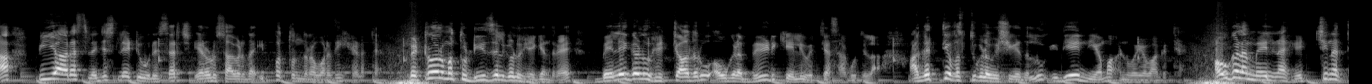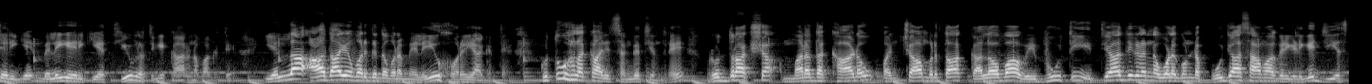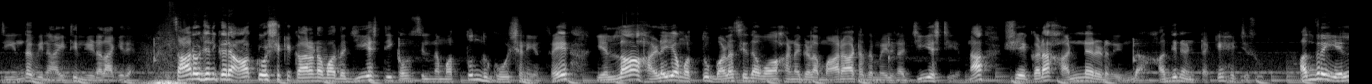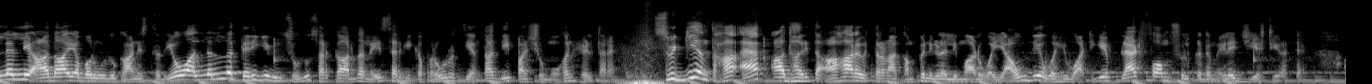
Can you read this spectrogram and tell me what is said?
ಎಸ್ ಲೆಜಿಸ್ಲೇಟಿವ್ ರಿಸರ್ಚ್ ಎರಡು ಸಾವಿರದ ಇಪ್ಪತ್ತೊಂದರ ವರದಿ ಹೇಳುತ್ತೆ. ಪೆಟ್ರೋಲ್ ಮತ್ತು ಡೀಸೆಲ್ಗಳು ಹೇಗೆಂದ್ರೆ ಬೆಲೆಗಳು ಹೆಚ್ಚಾದರೂ ಅವುಗಳ ಬೇಡಿಕೆಯಲ್ಲಿ ವ್ಯತ್ಯಾಸ ಆಗುವುದಿಲ್ಲ. ಅಗತ್ಯ ವಸ್ತುಗಳ ವಿಷಯದಲ್ಲೂ ಇದೇ ನಿಯಮ ಅನ್ವಯವಾಗುತ್ತೆ. ಅವುಗಳ ಮೇಲಿನ ಹೆಚ್ಚಿನ ತೆರಿಗೆ ಬೆಲೆ ಏರಿಕೆಯ ತೀವ್ರತೆಗೆ ಕಾರಣವಾಗುತ್ತೆ. ಎಲ್ಲ ಆದಾಯ ವರ್ಗದವರ ಮೇಲೆಯೂ ಹೊರೆಯಾಗುತ್ತೆ. ಕುತೂಹಲಕಾರಿ ಸಂಗತಿ ಅಂದ್ರೆ ರುದ್ರಾಕ್ಷ, ಮರದ ಕಾಡವು, ಪಂಚಾಮೃತ, ಕಲವ, ವಿಭೂತಿ ಇತ್ಯಾದಿಗಳನ್ನು ಒಳಗೊಂಡ ಪೂಜಾ ಸಾಮಗ್ರಿಗಳಿಗೆ ಜಿಎಸ್ಟಿಯಿಂದ ವಿನಾಯಿತಿ ನೀಡಲಾಗಿದೆ. ಸಾರ್ವಜನಿಕರ ಆಕ್ರೋಶಕ್ಕೆ ಕಾರಣವಾದ ಜಿಎಸ್ಟಿ ಕೌನ್ಸಿಲ್ನ ಮತ್ತೊಂದು ಘೋಷಣೆ ಎಂದರೆ, ಎಲ್ಲಾ ಹಳೆಯ ಮತ್ತು ಬಳಸಿದ ವಾಹನಗಳ ಮಾರಾಟದ ಮೇಲಿನ ಜಿಎಸ್ಟಿಯನ್ನ ಶೇಕಡ ಹನ್ನೆರಡರಿಂದ ಹದಿನೆಂಟಕ್ಕೆ ಹೆಚ್ಚಿಸುವುದು. ಅಂದ್ರೆ ಎಲ್ಲೆಲ್ಲಿ ಆದಾಯ ಬರುವುದು ಕಾಣಿಸ್ತದೆಯೋ ಅಲ್ಲೆಲ್ಲ ತೆರಿಗೆ ವಿಧಿಸುವುದು ಸರ್ಕಾರದ ನೈಸರ್ಗಿಕ ಪ್ರವೃತ್ತಿ ಅಂತ ದೀಪಾಂಶು ಮೋಹನ್ ಹೇಳ್ತಾರೆ. ಸ್ವಿಗ್ಗಿ ಅಂತಹ ಆಪ್ ಆಧಾರಿತ ಆಹಾರ ವಿತರಣಾ ಕಂಪನಿಗಳಲ್ಲಿ ಮಾಡುವ ಯಾವುದೇ ವಹಿವಾಟಿಗೆ ಪ್ಲಾಟ್ಫಾರ್ಮ್ ಶುಲ್ಕದ ಮೇಲೆ ಜಿಎಸ್ಟಿ ಇರುತ್ತೆ.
